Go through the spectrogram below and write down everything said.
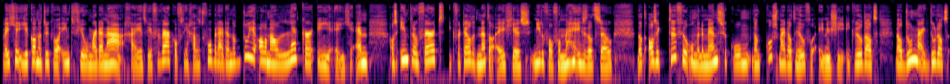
weet je, je kan natuurlijk wel interviewen, maar daarna ga je het weer verwerken of je gaat het voorbereiden. En dat doe je allemaal lekker in je eentje. En als introvert, ik vertelde het net al eventjes, in ieder geval voor mij is dat zo, dat als ik te veel onder de mensen kom, dan kost mij dat heel veel energie. Ik wil dat wel doen, maar ik doe dat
